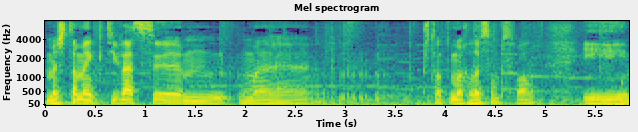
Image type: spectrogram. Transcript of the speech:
mas também que tivesse um, uma, portanto, uma relação pessoal. E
